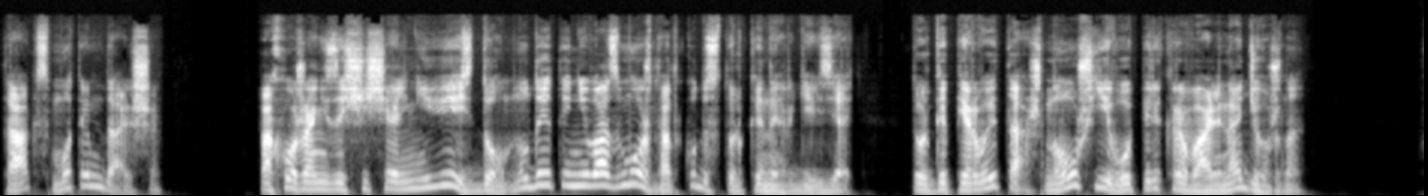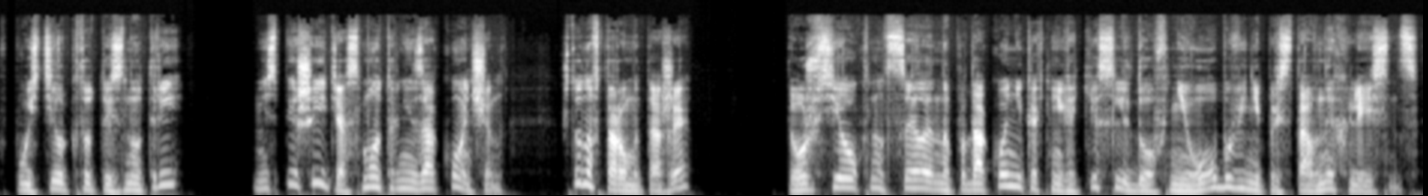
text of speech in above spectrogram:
Так, смотрим дальше. Похоже, они защищали не весь дом, ну да это невозможно, откуда столько энергии взять? Только первый этаж, но уж его перекрывали надежно. Впустил кто-то изнутри? Не спешите, осмотр не закончен. Что на втором этаже? Тоже все окна целы, на подоконниках никаких следов, ни обуви, ни приставных лестниц.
